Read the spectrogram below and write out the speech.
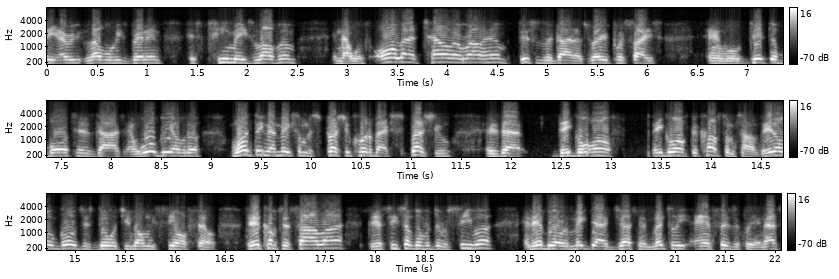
see every level he's been in, his teammates love him. And now with all that talent around him, this is a guy that's very precise and will get the ball to his guys and we'll be able to one thing that makes of the special quarterbacks special is that they go off they go off the cuff sometimes. They don't go just do what you normally see on film. They'll come to the sideline, they'll see something with the receiver, and they'll be able to make that adjustment mentally and physically. And that's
